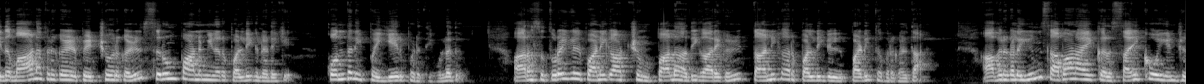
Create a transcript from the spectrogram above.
இது மாணவர்கள் பெற்றோர்கள் சிறுபான்மையினர் பள்ளிகளிடையே கொந்தளிப்பை ஏற்படுத்தியுள்ளது. அரசு துறையில் பணியாற்றும் பல அதிகாரிகள் தனியார் பள்ளியில் படித்தவர்கள்தான். அவர்களையும் சபாநாயகர் சைகோ என்று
